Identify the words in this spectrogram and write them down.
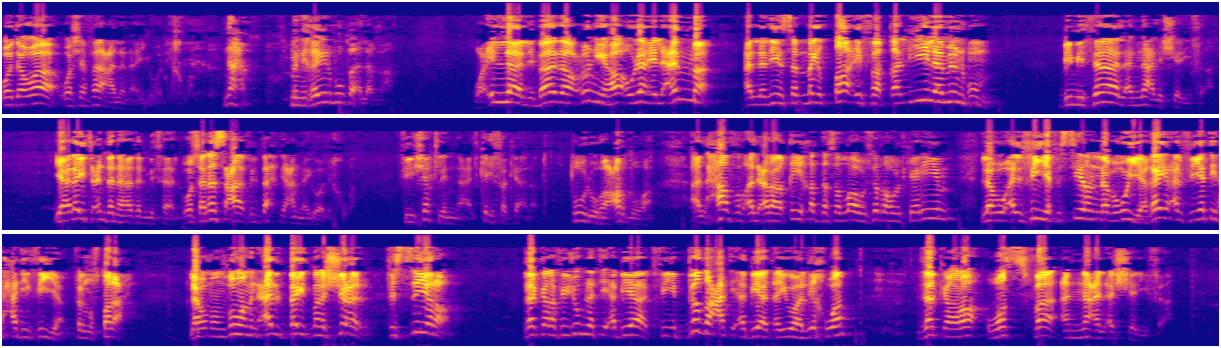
ودواء وشفاعة لنا أيها الإخوة. نعم من غير مبالغة. وإلا لماذا عني هؤلاء الأئمة الذين سميت طائفة قليلة منهم بمثال النعل الشريفة؟ يا ليت عندنا هذا المثال وسنسعى في البحث عنه أيها الإخوة. في شكل النعل كيف كانت؟ طولها عرضها. الحافظ العراقي قدس الله سره الكريم له ألفية في السيرة النبوية غير ألفيته الحديثية في المصطلح. له منظومة من ألف بيت من الشعر في السيرة. ذكر في جملة أبيات في بضعة أبيات أيها الإخوة ذكر وصف النعل الشريفة.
